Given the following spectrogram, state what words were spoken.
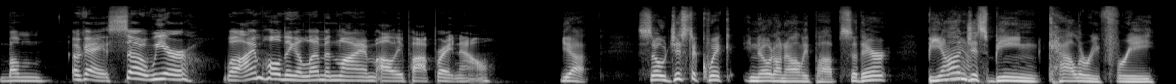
Bum. Okay, so we are. Well, I'm holding a lemon lime Olipop right now. Yeah. So just a quick note on Olipop. So they're beyond Yeah. just being calorie free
